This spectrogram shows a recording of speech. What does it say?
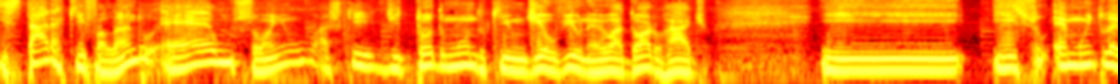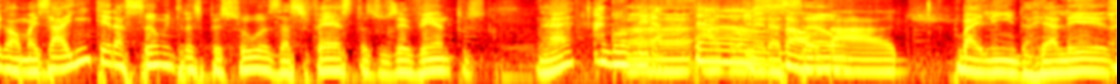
estar aqui falando é um sonho, acho que de todo mundo que um dia ouviu, né? Eu adoro rádio. E isso é muito legal, mas a interação entre as pessoas, as festas, os eventos, né? Aglomeração. Ah, aglomeração. Saudade. Bailinho da realeza.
